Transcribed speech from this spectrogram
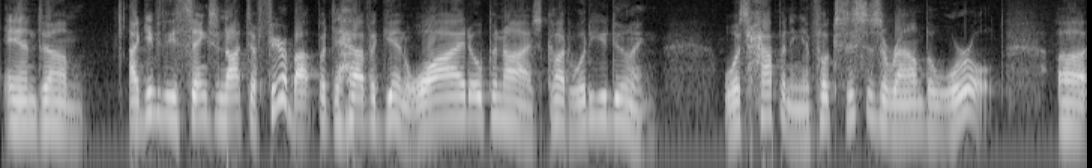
And um, I give you these things not to fear about, but to have, again, wide open eyes. God, what are you doing? What's happening? And, folks, this is around the world. Uh,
